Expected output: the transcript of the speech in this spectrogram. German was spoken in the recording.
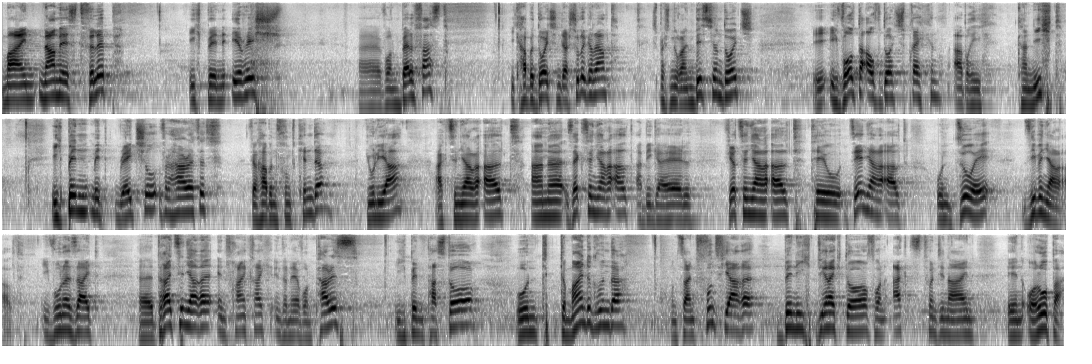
Mein Name ist Philipp. Ich bin irisch äh, von Belfast. Ich habe Deutsch in der Schule gelernt. Ich spreche nur ein bisschen Deutsch. Ich, ich wollte auf Deutsch sprechen, aber ich kann nicht. Ich bin mit Rachel verheiratet. Wir haben fünf Kinder. Julia, 18 Jahre alt, Anna, 16 Jahre alt, Abigail, 14 Jahre alt, Theo, 10 Jahre alt und Zoe, 7 Jahre alt. Ich wohne seit 13 Jahren in Frankreich, in der Nähe von Paris. Ich bin Pastor und Gemeindegründer und seit fünf Jahren bin ich Direktor von Acts 29 in Europa.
